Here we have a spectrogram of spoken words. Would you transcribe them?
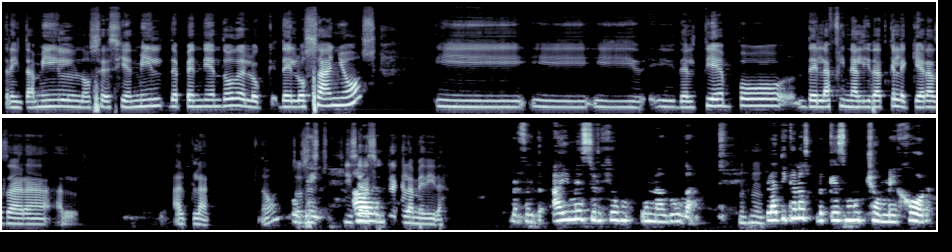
30 mil, no sé, 100 mil, dependiendo de, lo de los años y, del tiempo, de la finalidad que le quieras dar al, plan, ¿no? Entonces, sí se hace la medida. Perfecto. Ahí me surgió una duda. Platícanos por qué es mucho mejor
